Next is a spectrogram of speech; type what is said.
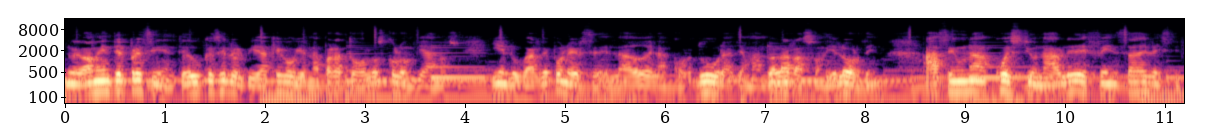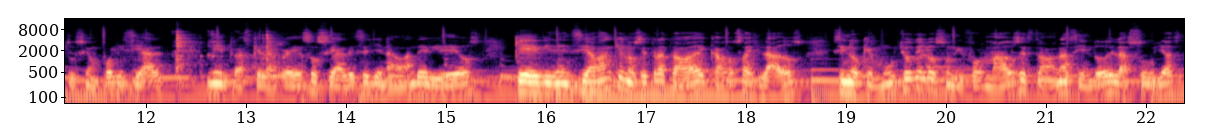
Nuevamente el presidente Duque se le olvida que gobierna para todos los colombianos y en lugar de ponerse del lado de la cordura, llamando a la razón y el orden, hace una cuestionable defensa de la institución policial, mientras que las redes sociales se llenaban de videos que evidenciaban que no se trataba de casos aislados, sino que muchos de los uniformados estaban haciendo de las suyas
